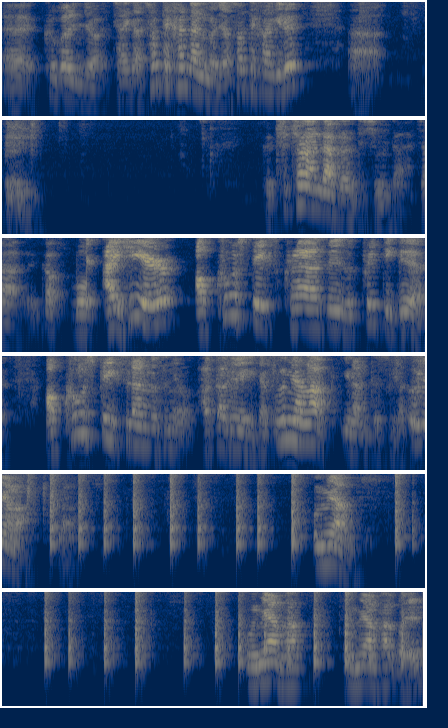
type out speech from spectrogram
에, 그걸 이제 자기가 선택한다는 거죠. 선택하기를 아, 그 추천한다 그런 뜻입니다. 자, 그러니까 뭐 I hear acoustics class is pretty good. acoustics라는 것은요. 아까도 얘기했잖아요. 음향학이라는 뜻입니다. 음향학. 자, 음향. 음향학, 음향학을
